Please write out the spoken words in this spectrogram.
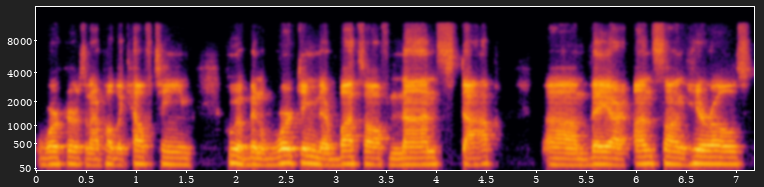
workers and our public health team who have been working their butts off nonstop. Um, they are unsung heroes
